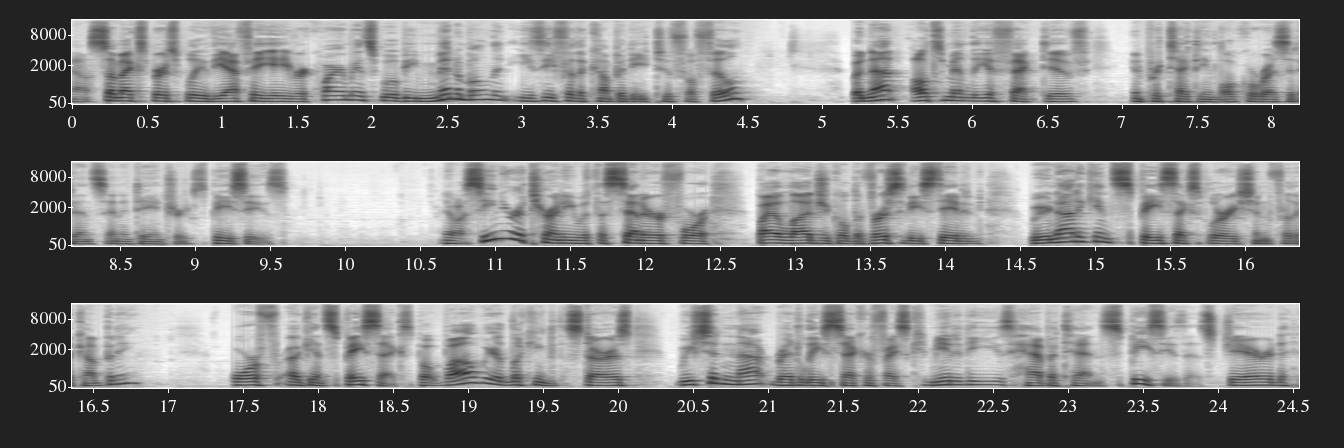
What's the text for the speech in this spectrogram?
Now, some experts believe the FAA requirements will be minimal and easy for the company to fulfill, but not ultimately effective in protecting local residents and endangered species. Now, a senior attorney with the Center for Biological Diversity stated, We are not against space exploration for the company or against SpaceX, but while we are looking to the stars, we should not readily sacrifice communities, habitat, and species. That's Jared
